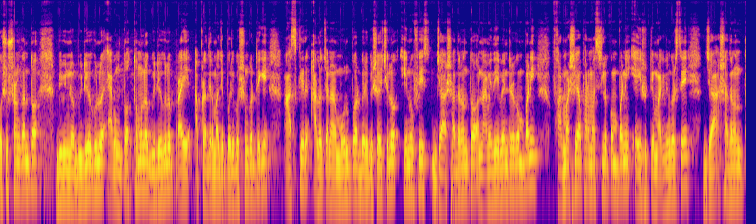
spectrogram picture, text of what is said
ওষুধ সংক্রান্ত বিভিন্ন ভিডিওগুলো এবং তথ্যমূলক ভিডিওগুলো প্রায় আপনাদের মাঝে পরিবেশন করতে গিয়ে আজকের আলোচনার মূল পর্বের বিষয় ছিল ইনোফিস যা সাধারণত নামিদি ইভেন্টের কোম্পানি ফার্মাসিয়া ফার্মাসিউটিক্যাল কোম্পানি এই ওষুধটি মার্কেটিং করছে, যা সাধারণত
